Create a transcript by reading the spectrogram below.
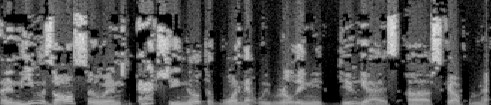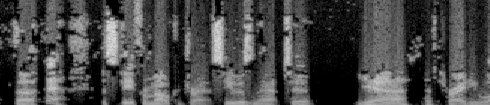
and he was also in. Actually, you know the one that we really need to do, guys. Uh, Escape from uh, Escape from Alcatraz. He was in that too. Yes, that's right. He That's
